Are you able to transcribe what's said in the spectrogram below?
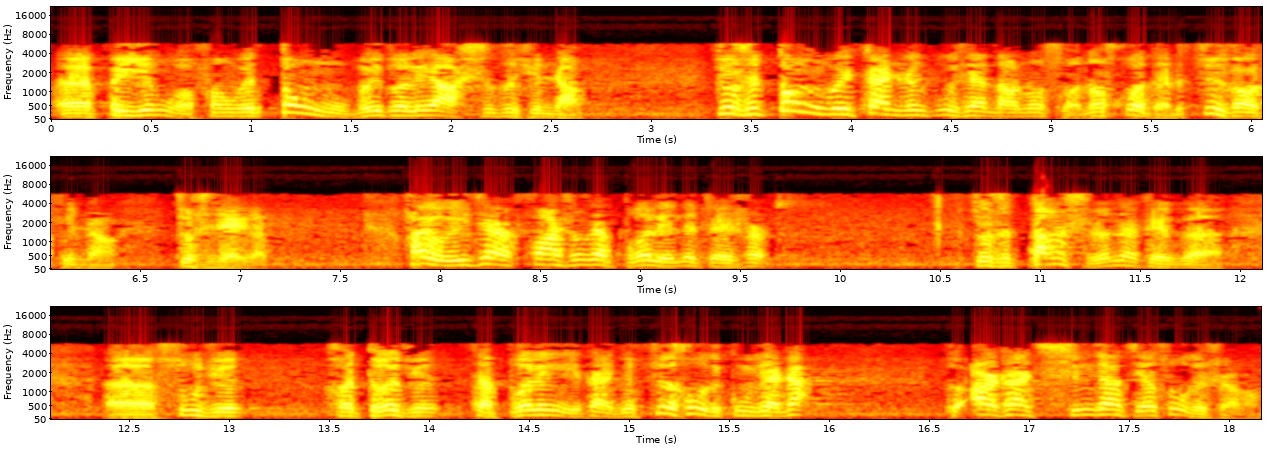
呃，被英国封为动物维多利亚十字勋章，就是动物为战争贡献当中所能获得的最高勋章，就是这个。还有一件发生在柏林的真事儿，就是当时呢，这个呃苏军。和德军在柏林一带就最后的攻坚战，就二战行将结束的时候，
